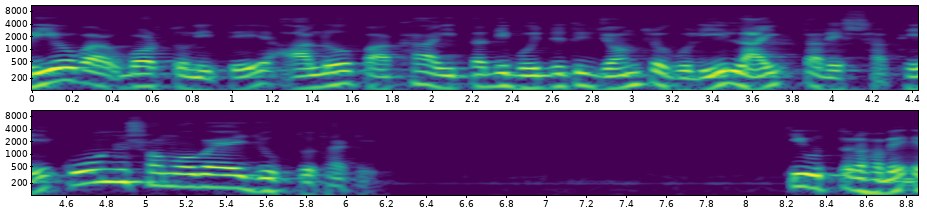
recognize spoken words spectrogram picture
গৃহবর্তনীতে আলো, পাখা ইত্যাদি বৈদ্যুতিক যন্ত্রগুলি লাইভ তারের সাথে কোন সমবায়ে যুক্ত থাকে? কি উত্তর হবে?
